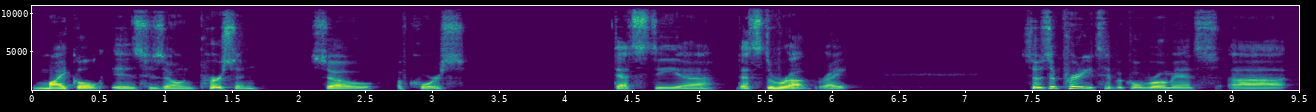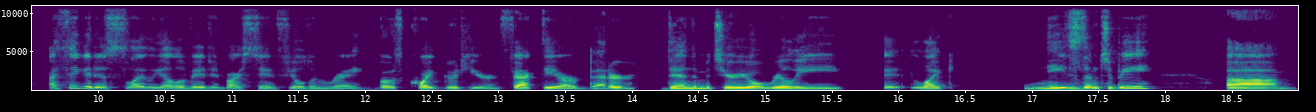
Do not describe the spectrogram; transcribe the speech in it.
Michael is his own person. So of course, that's the uh, that's the rub, right? So it's a pretty typical romance. Uh, I think it is slightly elevated by Stanfield and Rae, both quite good here. In fact, they are better than the material really it, like needs them to be. Um,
